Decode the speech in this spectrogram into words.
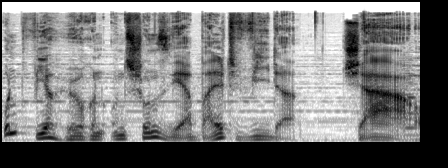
und wir hören uns schon sehr bald wieder. Ciao.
